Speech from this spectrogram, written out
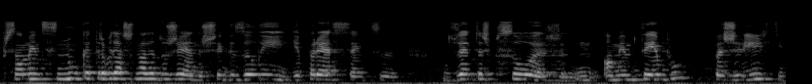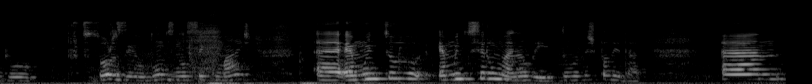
principalmente se nunca trabalhaste nada do género, chegas ali e aparecem-te 200 pessoas ao mesmo tempo para gerir, tipo professores e alunos e não sei o que mais, ah, é, muito, é muito ser humano ali, de uma vez para lidar. Ahm,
